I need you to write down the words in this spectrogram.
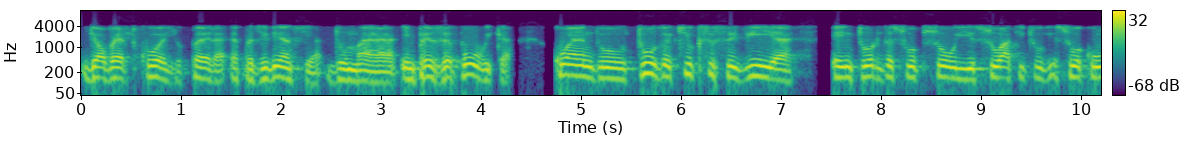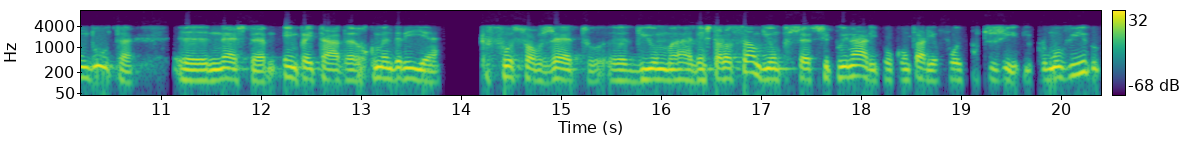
de Alberto Coelho para a presidência de uma empresa pública, quando tudo aquilo que se sabia em torno da sua pessoa e a sua atitude e a sua conduta eh, nesta empreitada recomendaria que fosse objeto eh, de uma de instauração de um processo disciplinar e, pelo contrário, foi protegido e promovido.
